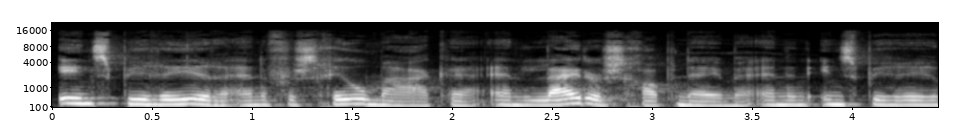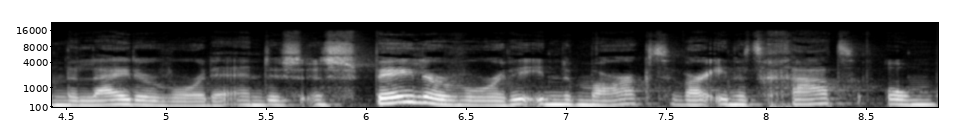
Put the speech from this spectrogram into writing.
inspireren en een verschil maken en leiderschap nemen en een inspirerende leider worden. En dus een speler worden in de markt waarin het gaat om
